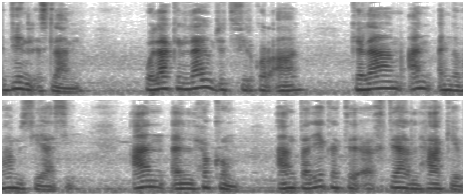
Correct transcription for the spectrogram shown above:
الدين الإسلامي. ولكن لا يوجد في القرآن كلام عن النظام السياسي عن الحكم عن طريقة اختيار الحاكم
